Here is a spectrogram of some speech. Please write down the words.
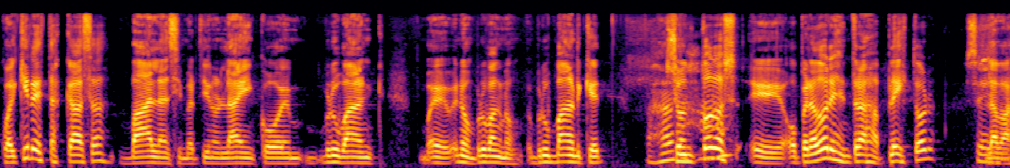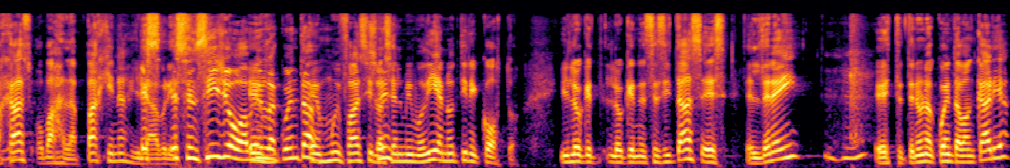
cualquiera de estas casas, Balance, Invertir Online, Cohen, Brubank, eh, no, Brubank no, Brumarket, son todos eh, operadores, entras a Play Store, la bajás o vas a la página y la abrís. ¿Es sencillo abrir la cuenta? Es muy fácil, lo haces el mismo día, no tiene costo. Y lo que, lo que necesitas es el DNI, este, tener una cuenta bancaria,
